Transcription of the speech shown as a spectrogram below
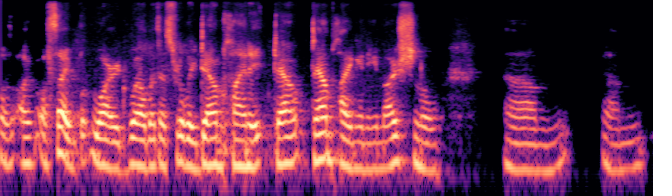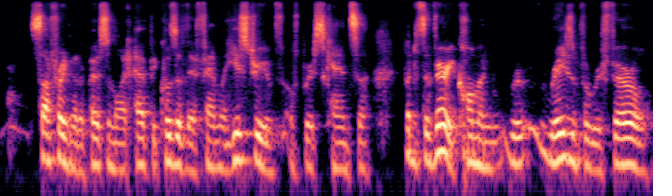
I'll, I'll, say worried well, but that's really downplaying down, downplaying any emotional um, suffering that a person might have because of their family history of, of breast cancer. But it's a very common re reason for referral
